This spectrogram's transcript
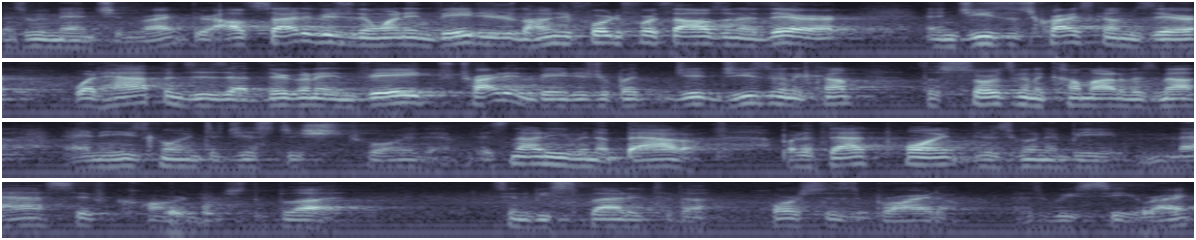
as we mentioned, right? They're outside of Israel, they want to invade Israel. The 144,000 are there, and Jesus Christ comes there. What happens is that they're going to invade, try to invade Israel, but Jesus is going to come, the sword's going to come out of his mouth, and he's going to just destroy them. It's not even a battle. But at that point, there's going to be massive carnage, the blood. It's going to be splattered to the horse's bridle, as we see, right?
